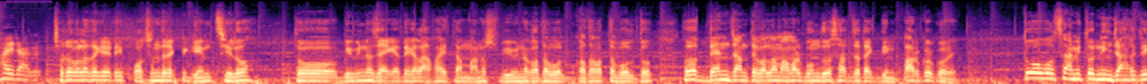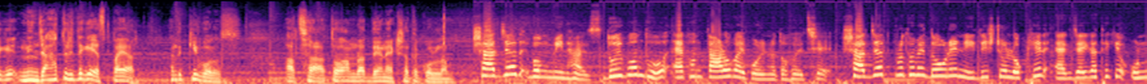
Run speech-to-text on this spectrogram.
ভাইরাল। ছোটোবেলা থেকে এটি পছন্দের একটি গেম ছিল। তো বিভিন্ন জায়গা থেকে লাফাইতাম, মানুষ বিভিন্ন কথা বল, কথাবার্তা বলতো। তো দেন জানতে পারলাম আমার বন্ধু সাজ্জাদ একদিন পার্কর করে। তো বলছে, আমি তো নিনজা থেকে নিনজা থেকে এক্সপায়ার আমি কি বলস? আচ্ছা তো আমরা দেন একসাথে করলাম। সাজ্জাদ এবং মিনহাজ দুই বন্ধু এখন তারকায় পরিণত হয়েছে। সাজ্জাদ প্রথমে দৌড়ে নির্দিষ্ট লক্ষ্যের এক জায়গা থেকে অন্য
